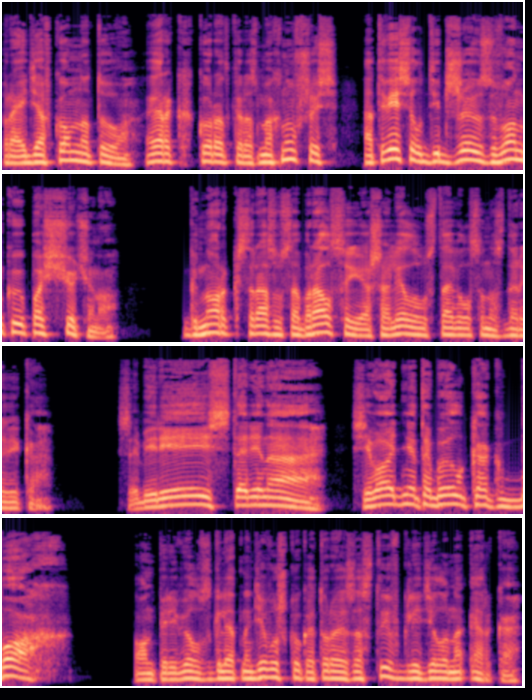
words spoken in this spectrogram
Пройдя в комнату, Эрк, коротко размахнувшись, отвесил диджею звонкую пощечину. Гнорк сразу собрался и ошалело уставился на здоровяка. «Соберись, старина! Сегодня ты был как бог!» Он перевел взгляд на девушку, которая, застыв, глядела на Эрка.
